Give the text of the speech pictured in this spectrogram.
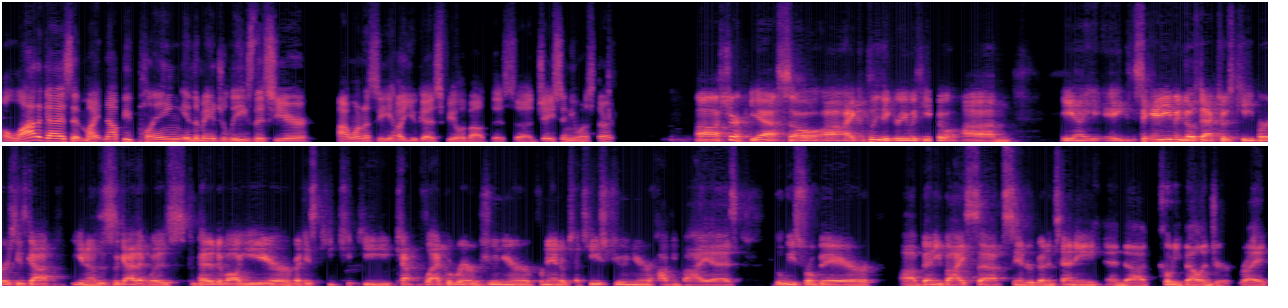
a lot of guys that might not be playing in the major leagues this year. I want to see how you guys feel about this. Uh, Jason, you want to start? Uh, sure. Yeah. So uh, I completely agree with you. Um, yeah, it, even goes back to his keepers. He's got, you know, this is a guy that was competitive all year, but his he, he kept Vlad Guerrero Jr., Fernando Tatis Jr., Javi Baez, Luis Robert, uh, Benny Biceps, Andrew Benintendi, and uh, Cody Bellinger, right?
